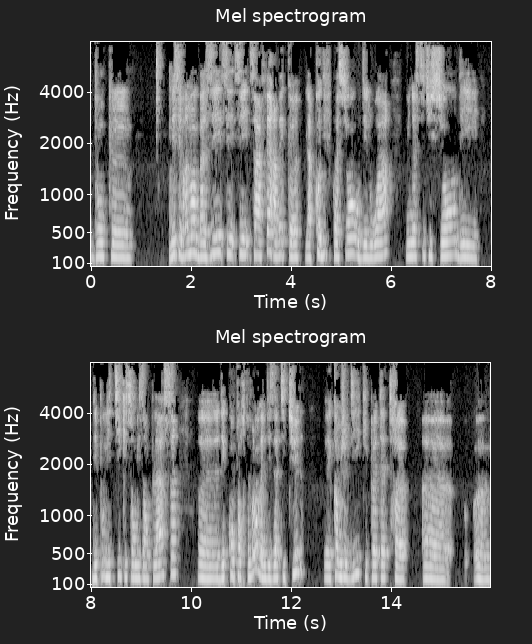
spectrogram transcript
donc, euh, mais c'est vraiment basé, c'est, c'est, ça a à faire avec euh, la codification des lois, une institution, des, des politiques qui sont mises en place, euh, des comportements, même des attitudes, et comme je dis, qui peut être euh, euh,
